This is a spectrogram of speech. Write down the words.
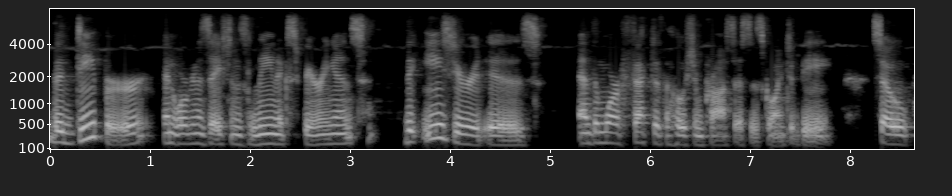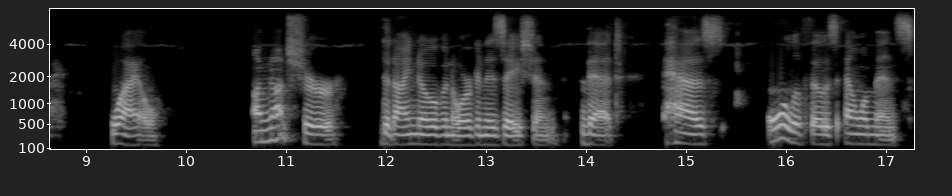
the deeper an organization's lean experience, the easier it is and the more effective the Hoshin process is going to be. So while I'm not sure that I know of an organization that has all of those elements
